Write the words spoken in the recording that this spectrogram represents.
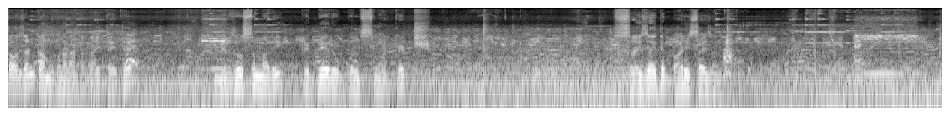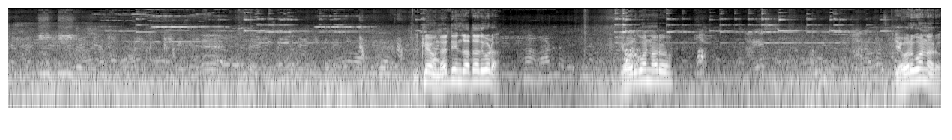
థౌజండ్కి అమ్ముకున్నాడట రైతు అయితే మీరు చూస్తున్నది పెబ్బేరు బుల్స్ మార్కెట్. సైజ్ అయితే భారీ సైజ్ ఉంది. ఇట్లే ఉందా దీని జత అది కూడా? ఎవరు కొన్నారు? ఎవరు కొన్నారు?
